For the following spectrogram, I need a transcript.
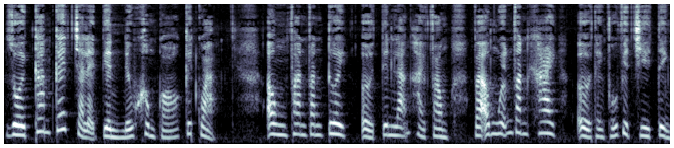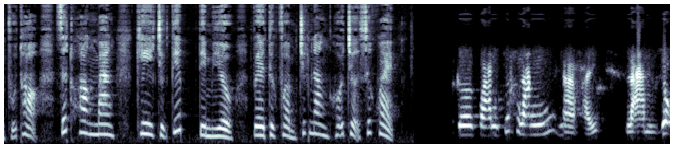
rồi cam kết trả lại tiền nếu không có kết quả. Ông Phan Văn Tươi ở Tiên Lãng, Hải Phòng và ông Nguyễn Văn Khai ở thành phố Việt Trì, tỉnh Phú Thọ rất hoang mang khi trực tiếp tìm hiểu về thực phẩm chức năng hỗ trợ sức khỏe. Cơ quan chức năng là phải làm rõ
